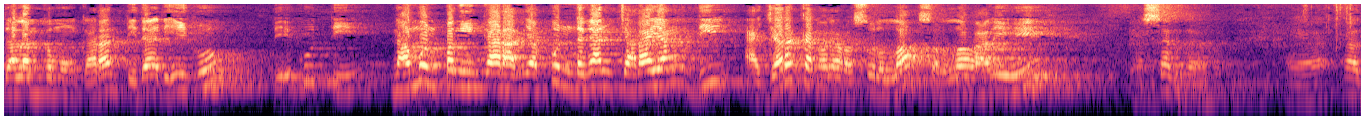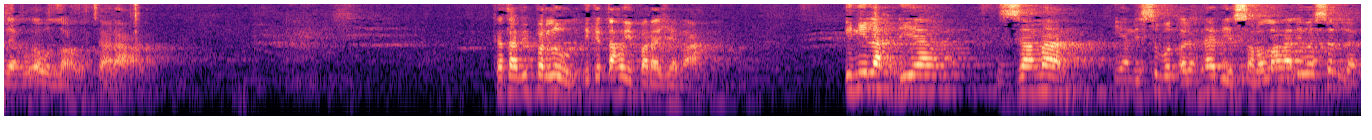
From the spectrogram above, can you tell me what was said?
dalam kemungkaran tidak diikuti diikuti. Namun pengingkarannya pun dengan cara yang diajarkan oleh Rasulullah sallallahu alaihi wasallam. Ya, Allah taala. Tetapi perlu diketahui para jamaah. Inilah dia zaman yang disebut oleh Nabi sallallahu alaihi wasallam.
